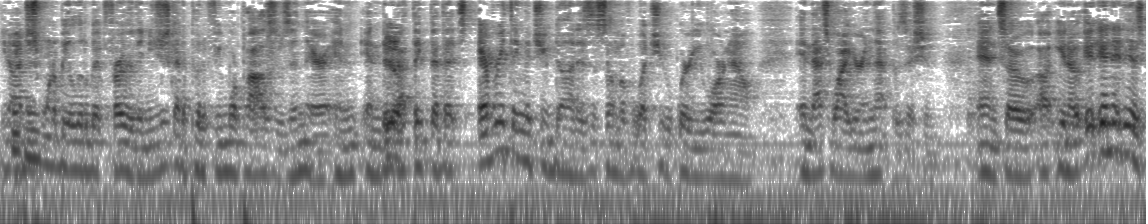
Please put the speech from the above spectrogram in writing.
you know, mm-hmm. I just mm-hmm. want to be a little bit further, then you just got to put a few more positives in there. And and dude, yeah. I think that that's everything that you've done is the sum of what you where you are now, and that's why you're in that position. And so, uh, you know, it, and it is.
